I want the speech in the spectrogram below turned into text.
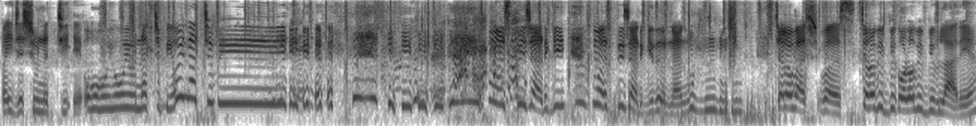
ਭਾਈ ਜੱਸੂ ਨੱਚੀ ਇਹ ਓਏ ਓਏ ਓਏ ਨੱਚ ਪੀ ਓਏ ਨੱਚ ਪੀ ਮਸਤੀ ਚੜ ਗਈ ਮਸਤੀ ਚੜ ਗਈ ਦੋਨਾਂ ਨੂੰ ਚਲੋ ਬਸ ਬਸ ਚਲੋ ਬੀਬੀ ਕੋਲੋਂ ਬੀਬੀ ਬੁਲਾ ਰਹੇ ਆ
